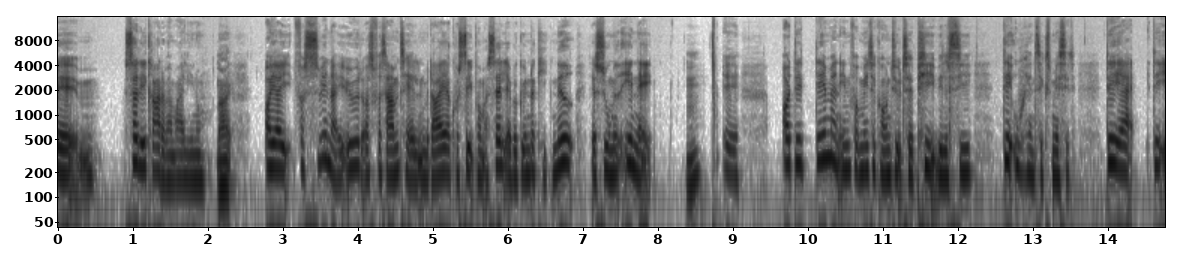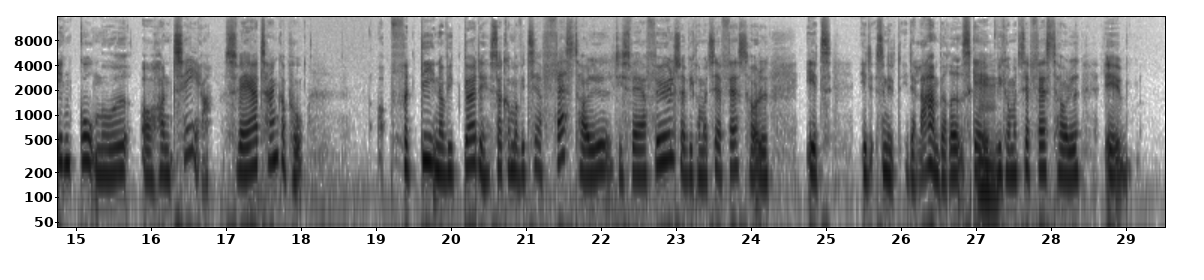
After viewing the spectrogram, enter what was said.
øh, så er det ikke rart at være mig lige nu. Nej. Og jeg forsvinder i øvrigt også fra samtalen med dig. Jeg kunne se på mig selv, jeg begyndte at kigge ned, jeg zoomede ind af. Mm. Øh, og det er det, man inden for metakognitiv terapi vil sige, det er uhensigtsmæssigt. Det er, det er ikke en god måde at håndtere svære tanker på. Fordi når vi gør det, så kommer vi til at fastholde de svære følelser, vi kommer til at fastholde et, et, sådan et, et alarmberedskab, mm. vi kommer til at fastholde øh,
